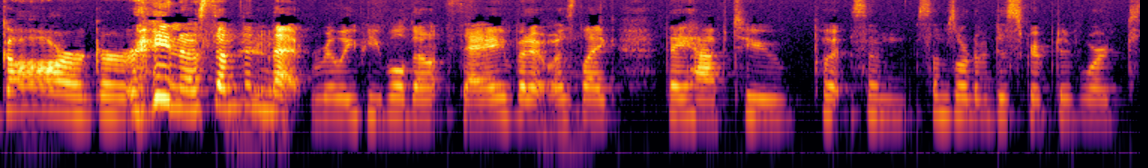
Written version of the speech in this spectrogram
garg or you know something Yeah. that really people don't say, but it was Mhm. like they have to put some some sort of descriptive words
